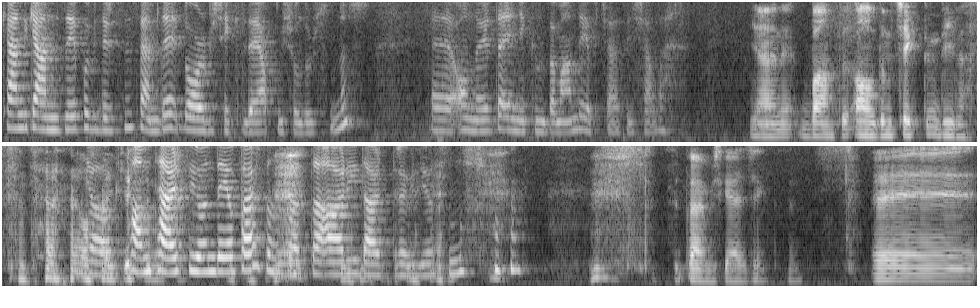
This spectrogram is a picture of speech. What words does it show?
kendi kendinize yapabilirsiniz hem de doğru bir şekilde yapmış olursunuz. E, onları da en yakın zamanda yapacağız inşallah. Yani bantı aldım çektim değil aslında. Yok tam tersi yönde yaparsanız hatta ağrıyı da arttırabiliyorsunuz. Süpermiş gerçekten. Ee,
